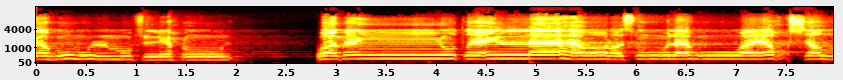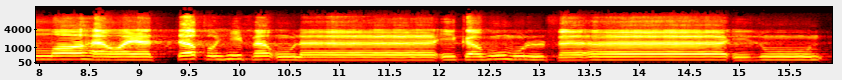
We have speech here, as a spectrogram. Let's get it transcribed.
هم المفلحون ومن يطع الله ورسوله ويخشى الله ويتقه فأولئك هم الفائزون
